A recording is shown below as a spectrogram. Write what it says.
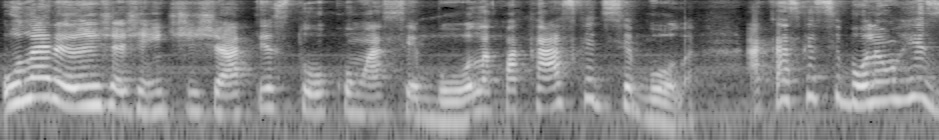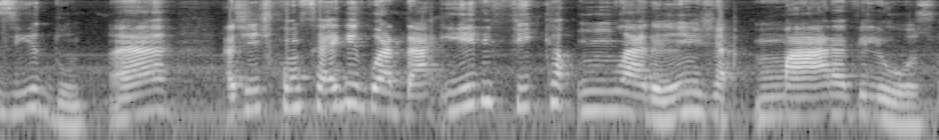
O laranja a gente já testou com a cebola, com a casca de cebola. A casca de cebola é um resíduo, né? A gente consegue guardar e ele fica um laranja maravilhoso.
